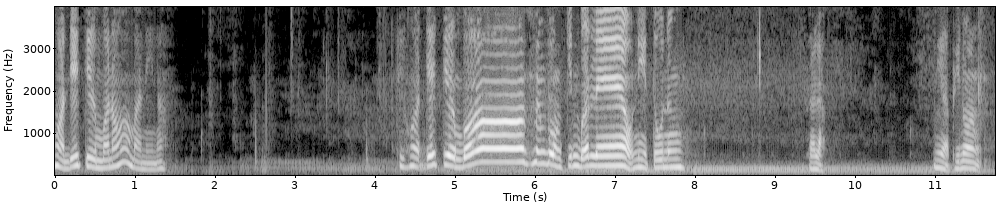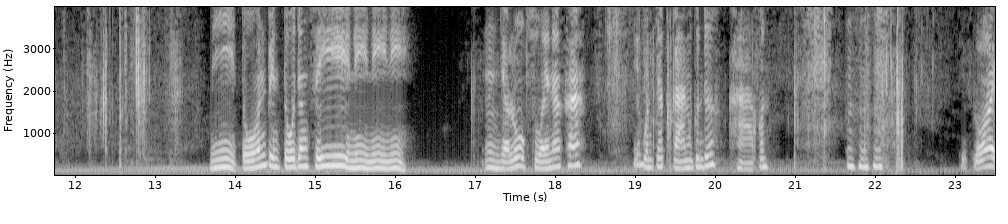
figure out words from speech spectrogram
หอดยายเจิมบ่เนาะบ้านนี้เนาะจีหอดยายเจิมบ่แมงบ่งกินเบิดแล้ว นี่ตัวหนึ่งใช่ละเนี่ยพี่น้อง นี่ตัวมันเป็นตัวจังซีนี่นี่นี่อืมอย่าโลกสวยนะคะยี่บนจัดการกันเด้อขาก่อนเรียบร้อย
